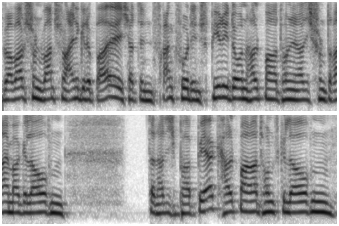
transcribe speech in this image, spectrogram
da war schon, waren schon einige dabei. Ich hatte in Frankfurt den Spiridon Halbmarathon, den hatte ich schon dreimal gelaufen. Dann hatte ich ein paar Berg-Halbmarathons gelaufen.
